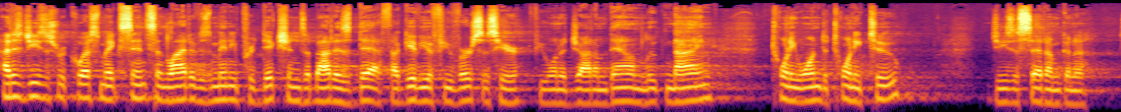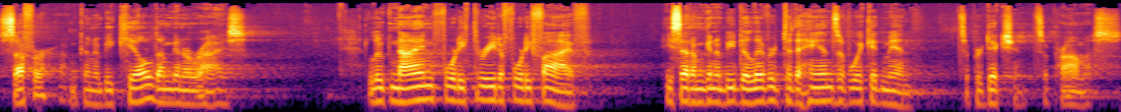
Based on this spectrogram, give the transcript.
how does Jesus' request make sense in light of his many predictions about his death? I'll give you a few verses here if you want to jot them down. Luke 9, 21 to 22. Jesus said, I'm going to suffer, I'm going to be killed, I'm going to rise. Luke 9 43 to 45. He said, I'm going to be delivered to the hands of wicked men. It's a prediction, it's a promise.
